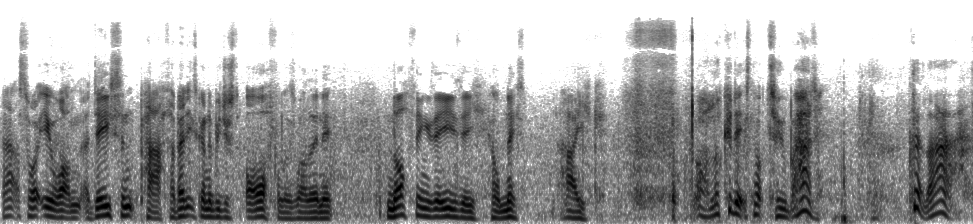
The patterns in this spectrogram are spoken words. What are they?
That's what you want, a decent path. I bet it's going to be just awful as well, isn't it? Nothing's easy on this hike. Oh, look at it, it's not too bad. Look at that.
